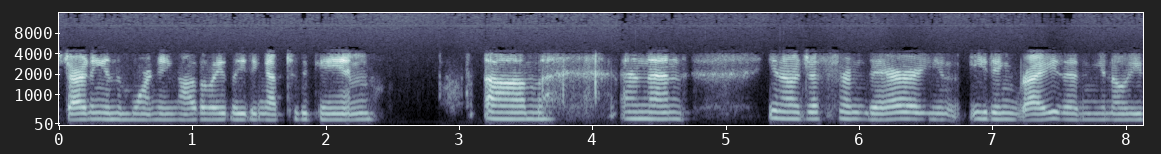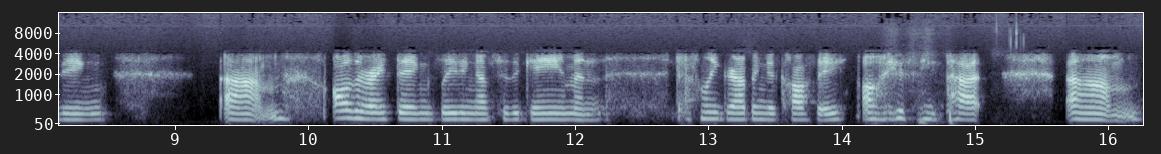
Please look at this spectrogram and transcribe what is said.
starting in the morning all the way leading up to the game, um, and then you know just from there, you know, eating right and you know eating um, all the right things leading up to the game and definitely grabbing a coffee. Always need that. Um,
